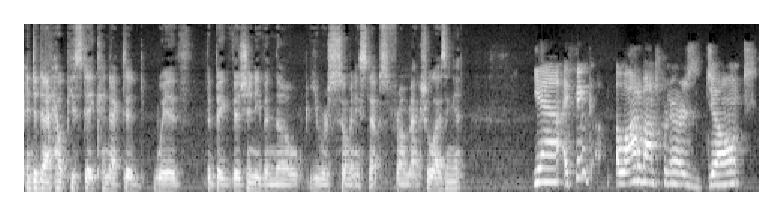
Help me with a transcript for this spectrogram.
And did that help you stay connected with the big vision, even though you were so many steps from actualizing it? Yeah, I think a lot of entrepreneurs don't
